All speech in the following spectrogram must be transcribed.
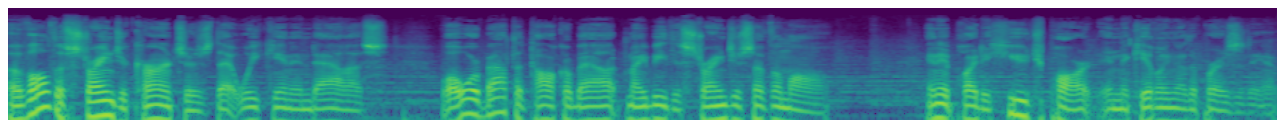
Of all the strange occurrences that weekend in Dallas, what we're about to talk about may be the strangest of them all, and it played a huge part in the killing of the president.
